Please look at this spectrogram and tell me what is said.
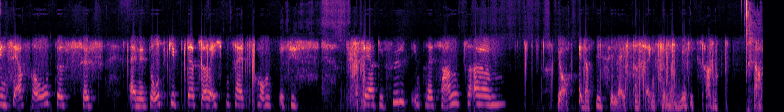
bin sehr froh, dass es einen Tod gibt, der zur rechten Zeit kommt. Es ist sehr gefühlt, interessant. Ähm, ja, hätte ein bisschen leichter sein können, würde ich sagen. Ja.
